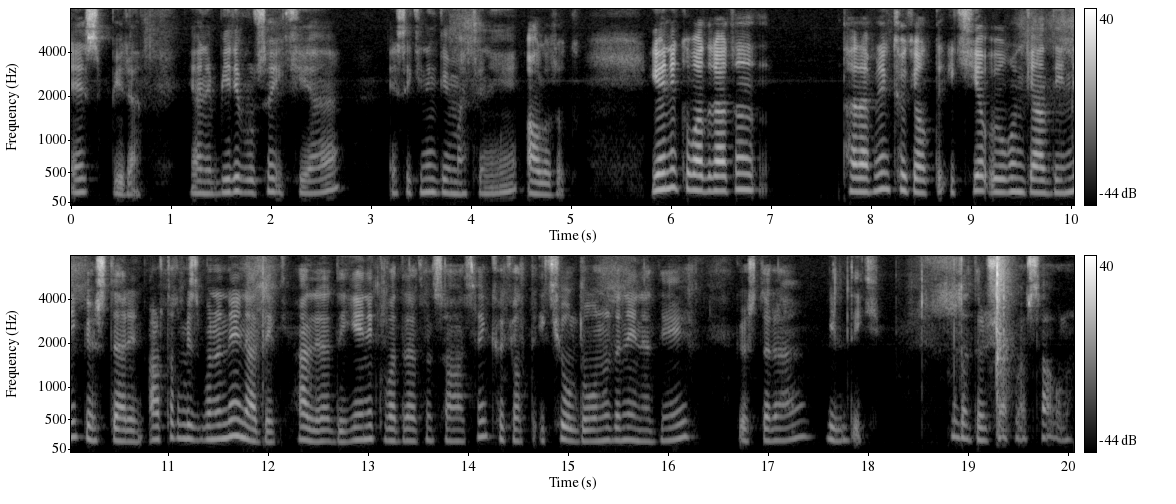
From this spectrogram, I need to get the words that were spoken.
S1-ə. Yəni 1-i vursa 2-yə S2-nin qiymətini alırıq. Yeni kvadratın tərəfinin kök altı 2-yə uyğun gəldiyini göstərin. Artıq biz bunu nə elədik? Həll elədik. Yeni kvadratın sahəsinin kök altı 2 olduğunu da nə elədik? Göstərə bildik. Bu qədər uşaqlar sağ olun.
